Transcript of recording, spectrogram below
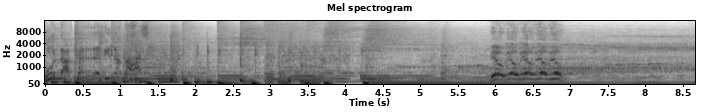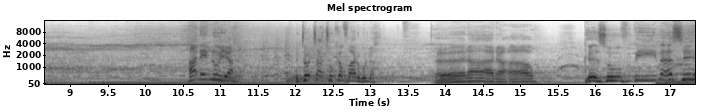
ሁላ ከረዲና መሃስ ው ሃሌሉያ። እጆቻችሁ ከፍ አድርጉና ተራራው ግዙፍ ቢመስል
